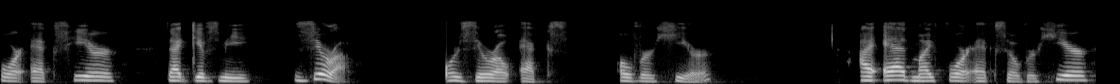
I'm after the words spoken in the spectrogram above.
4x here. That gives me 0 or 0x over here. I add my 4x over here.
